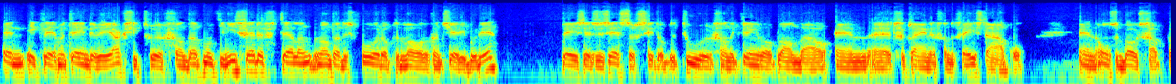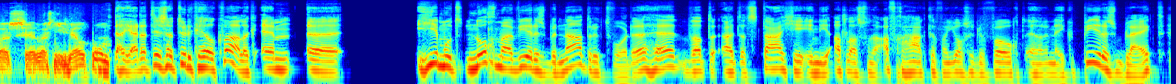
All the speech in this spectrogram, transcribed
En ik kreeg meteen de reactie terug van dat moet je niet verder vertellen, want dat is sporen op de molen van Thierry Baudet. D66 zit op de toer van de kringlooplandbouw en het verkleinen van de veestapel. En onze boodschap was, was niet welkom. Nou ja, dat is natuurlijk heel kwalijk. En hier moet nog maar weer eens benadrukt worden, hè, wat uit dat staatje in die atlas van de afgehaakte van Josse de Voogd en René Cuperus blijkt,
